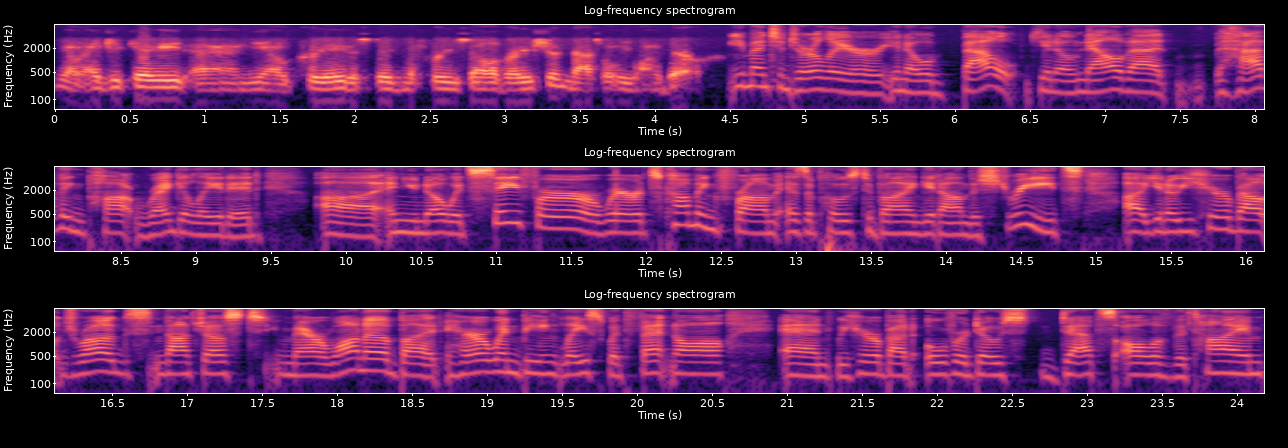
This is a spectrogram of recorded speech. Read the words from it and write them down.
you know, educate and, you know, create a stigma-free celebration. That's what we want to do. You mentioned earlier, you know, about, you know, now that having pot regulated, uh, and you know it's safer or where it's coming from as opposed to buying it on the streets. Uh, you know, you hear about drugs, not just marijuana, but heroin being laced with fentanyl, and we hear about overdose deaths all of the time.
